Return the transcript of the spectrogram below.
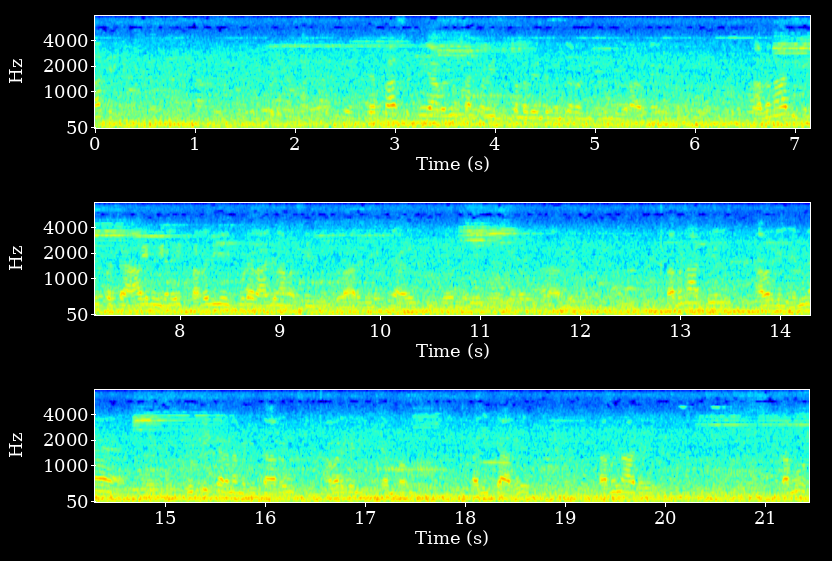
பார்க்குறீங்க கெப்பாசிட்டியாவது தக்க வைத்துக் கொள்ள வேண்டும் என்று அவர்கள் விரும்புகிறார்கள். அதனால் இப்படிப்பட்ட ஆளுமைகளை பதவியை கூட ராஜினாமா செய்திருக்கிறார்கள் என்று அழைத்து தேர்ந்தெடுக்கிறார்கள் தமிழ்நாட்டில் அவர்கள் என்ன சுட்டிக்கரணம் அளித்தாலும் அவர்களின் செம்பம் பதிக்காது. தமிழ்நாடு சமூக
